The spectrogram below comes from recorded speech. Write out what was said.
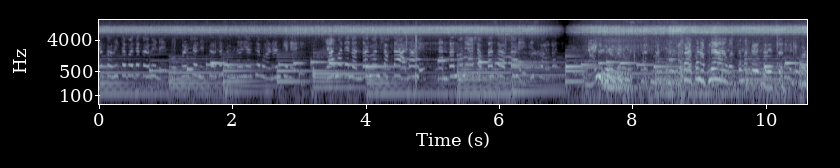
या कवितेमध्ये कवीने कोकणच्या निसर्ग सौंदर्याचे वर्णन केले आहे. यामध्ये नंदनवन शब्द आला आहे. नंदनवन या शब्दाचा अर्थ आहे की स्वर्गात आपण आपल्या वर्तमानकडे जायचं हे बघ.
